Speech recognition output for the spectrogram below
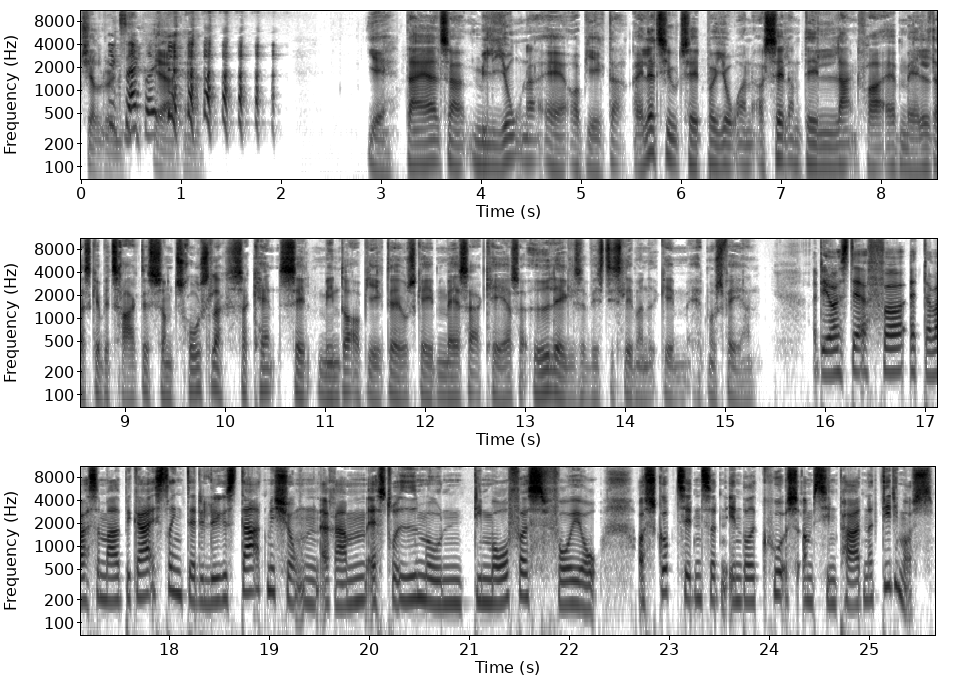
children. Exactly. Ja, ja. Ja, der er altså millioner af objekter relativt tæt på jorden, og selvom det er langt fra af dem alle, der skal betragtes som trusler, så kan selv mindre objekter jo skabe masser af kaos og ødelæggelse, hvis de slipper ned gennem atmosfæren. Og det er også derfor, at der var så meget begejstring, da det lykkedes startmissionen at ramme asteroidemånen Dimorphos for i år, og skubbe til den, så den ændrede kurs om sin partner Didymos.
